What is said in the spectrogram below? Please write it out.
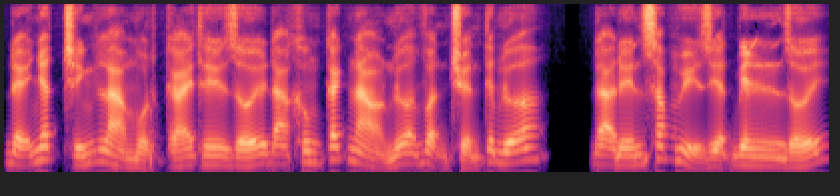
đệ nhất chính là một cái thế giới đã không cách nào nữa vận chuyển tiếp nữa, đã đến sắp hủy diệt biên giới,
